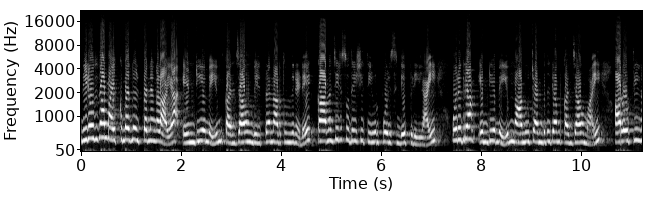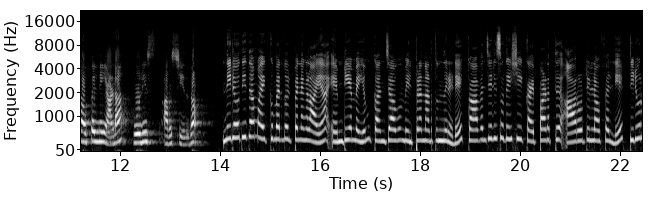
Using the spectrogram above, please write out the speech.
നിരോധിത മയക്കുമരുന്ന് ഉൽപ്പന്നങ്ങളായ എം ഡി എം എയും കഞ്ചാവും വിൽപ്പന നടത്തുന്നതിനിടെ കാവഞ്ചേരി സ്വദേശി തിരൂർ പോലീസിന്റെ പിടിയിലായി. ഒരു ഗ്രാം എം ഡി എം എയും നാനൂറ്റി അൻപത് ഗ്രാം കഞ്ചാവുമായി അറോട്ടിൽ നൌഫലിനെയാണ് പോലീസ് അറസ്റ്റ് ചെയ്തത്. നിരോധിത മയക്കുമരുന്ന് ഉൽപ്പന്നങ്ങളായ എം ഡി എം എയും കഞ്ചാവും വിൽപ്പന നടത്തുന്നതിനിടെ കാവഞ്ചേരി സ്വദേശി കൈപ്പാടത്ത് ആറോട്ടിൽ നോഫലിനെ തിരൂർ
